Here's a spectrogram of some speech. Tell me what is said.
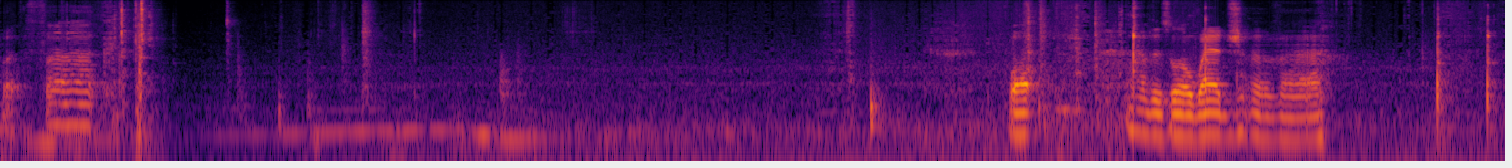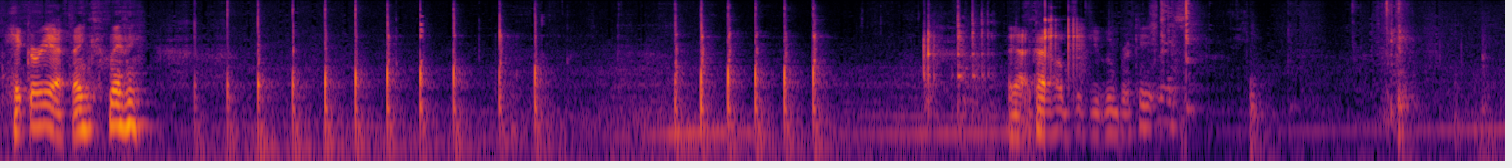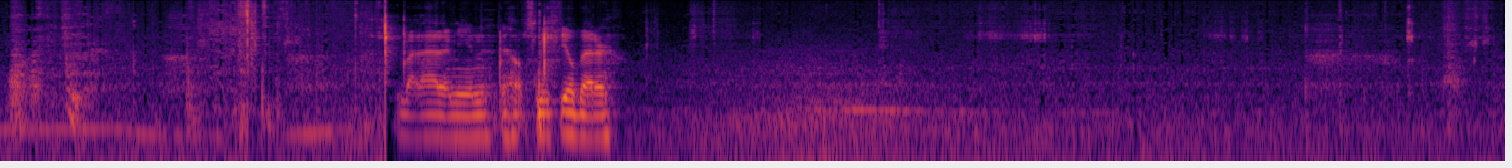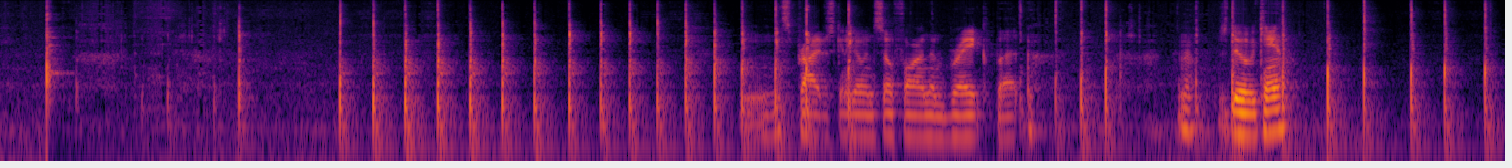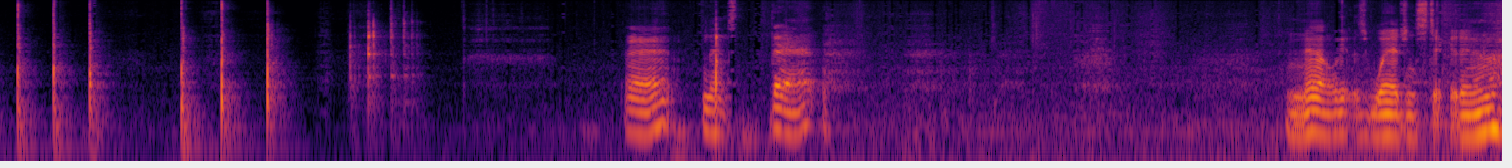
What the fuck? Well, I have this little wedge of uh, hickory, I think, maybe. Yeah, it kind of helps if you lubricate this. By that I mean it helps me feel better. Just gonna go in so far and then break, but I don't know, just do what we can. Alright, that's that. Now we'll get this wedge and stick it in.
